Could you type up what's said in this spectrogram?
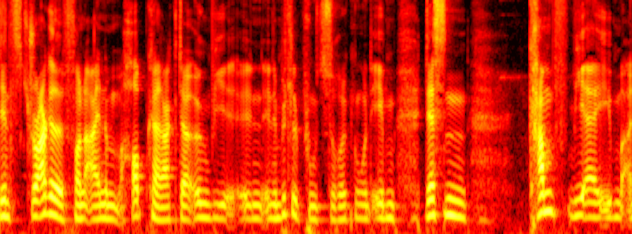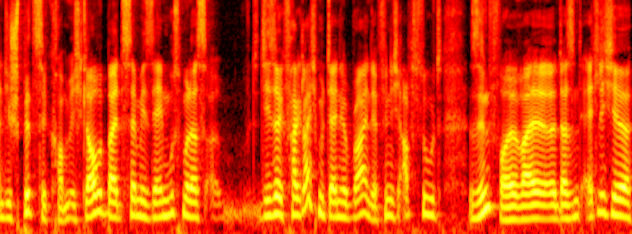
den Struggle von einem Hauptcharakter irgendwie in, in den Mittelpunkt zu rücken und eben dessen Kampf, wie er eben an die Spitze kommt. Ich glaube, bei Sami Zayn muss man das, dieser Vergleich mit Daniel Bryan, der finde ich absolut sinnvoll, weil äh, da sind etliche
